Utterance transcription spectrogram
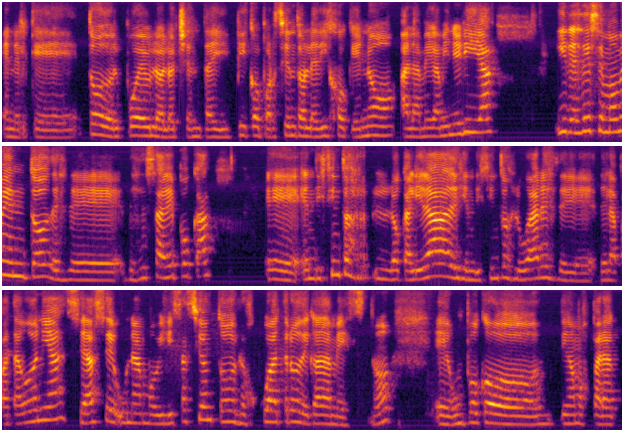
en el que todo el pueblo, el ochenta y pico por ciento, le dijo que no a la megaminería. Y desde ese momento, desde, desde esa época, eh, en distintas localidades y en distintos lugares de, la Patagonia se hace una movilización todos los cuatro de cada mes, ¿no? Eh, un poco, digamos, para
